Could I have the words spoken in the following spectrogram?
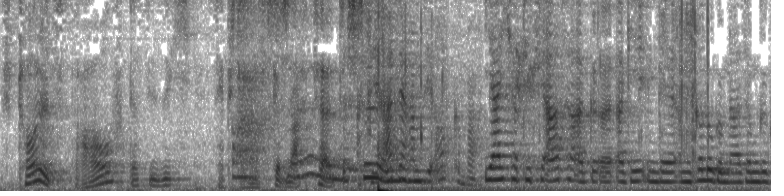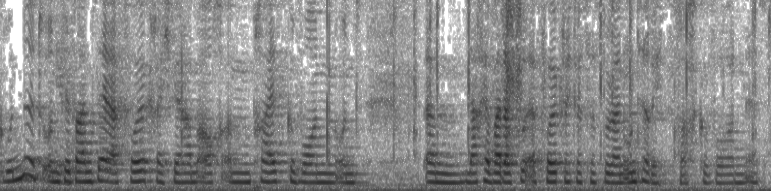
stolz drauf, dass sie sich selbstständig Ach, gemacht schön, hat. Schön. Theater haben Sie auch gemacht? Ja, ich habe die Theater AG in der, am Grillo-Gymnasium gegründet und ja. wir waren sehr erfolgreich. Wir haben auch einen Preis gewonnen und ähm, nachher war das so erfolgreich, dass das sogar ein Unterrichtsfach geworden ist.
